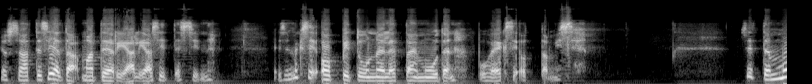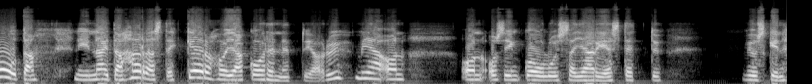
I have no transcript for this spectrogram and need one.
jos saatte sieltä materiaalia sitten sinne esimerkiksi oppitunneille tai muuten puheeksi ottamiseen. Sitten muuta, niin näitä harrastekerhoja, kohdennettuja ryhmiä on, on osin kouluissa järjestetty myöskin,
